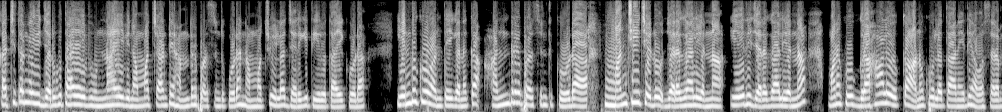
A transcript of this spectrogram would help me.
ఖచ్చితంగా ఇవి జరుగుతాయా ఇవి ఉన్నాయా ఇవి నమ్మచ్చా అంటే హండ్రెడ్ పర్సెంట్ కూడా నమ్మచ్చు. ఇలా జరిగి తీరుతాయి కూడా. ఎందుకు అంటే గనక హండ్రెడ్ పర్సెంట్ కూడా మంచి చెడు జరగాలి అన్నా ఏది జరగాలి అన్నా మనకు గ్రహాల యొక్క అనుకూలత అనేది అవసరం.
